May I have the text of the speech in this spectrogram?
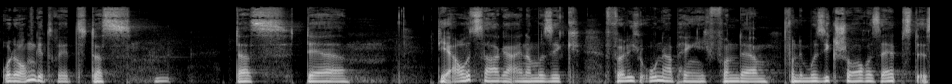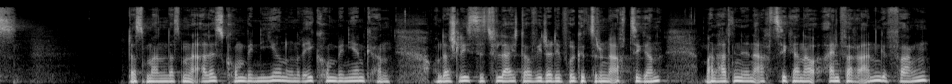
Oder umgedreht, dass, dass der, die Aussage einer Musik völlig unabhängig von, der, von dem Musikgenre selbst ist. Dass man, dass man alles kombinieren und rekombinieren kann. Und da schließt jetzt vielleicht auch wieder die Brücke zu den 80ern. Man hat in den 80ern auch einfach angefangen,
